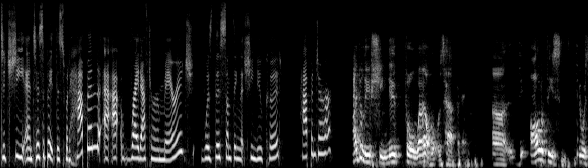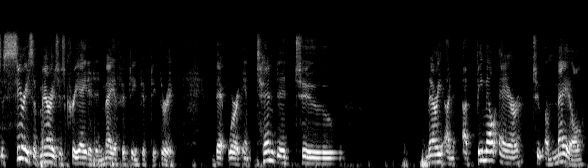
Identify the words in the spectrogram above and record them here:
Did she anticipate this would happen a- a- right after her marriage? Was this something that she knew could happen to her? I believe she knew full well what was happening. Uh, the, all of these, there was a series of marriages created in May of 1553 that were intended to marry an, a female heir to a male,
